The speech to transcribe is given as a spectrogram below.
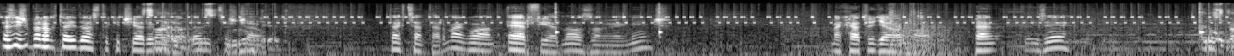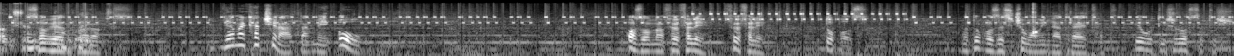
Ez is berakta ide azt a kicsi erőművet, de vicces needed. Tech Center megvan, Airfield, na az, ami még nincs. Meg hát ugye a, a pen, izé, complete. Barracks. Ja, meg hát csináltnánk még. Ó! Azonnal fölfelé, fölfelé. Doboz. A doboz ez csomó mindent rejthet. Jót is, rosszat is.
